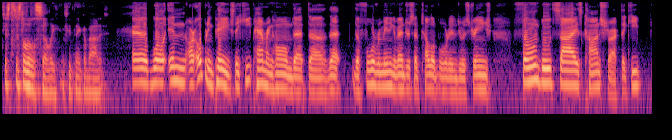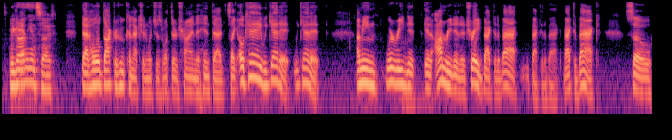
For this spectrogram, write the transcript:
just just a little silly if you think about it. Uh, well, in our opening page, they keep hammering home that uh, that the four remaining Avengers have teleported into a strange phone booth size construct. They keep It's bigger on the inside. that whole Doctor Who connection, which is what they're trying to hint at. It's like, okay, we get it, we get it. I mean, we're reading it in. I'm reading it a trade back to the back, back to the back, back to back. So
